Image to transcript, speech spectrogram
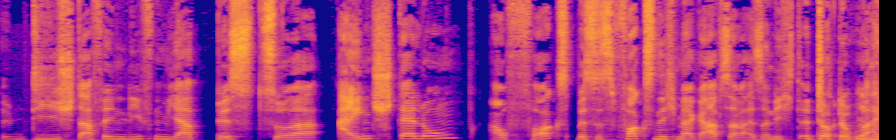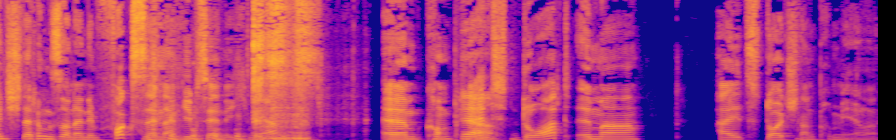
die Staffeln liefen ja bis zur Einstellung auf Fox, bis es Fox nicht mehr gab, also nicht Dr. Who mhm. Einstellung, sondern den Fox-Sender gibt's ja nicht mehr. Ähm, komplett ja. dort immer als Deutschland-Premiere.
